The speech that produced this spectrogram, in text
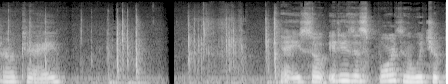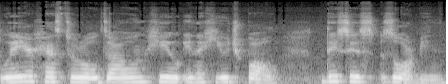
Okay. Okay, so it is a sport in which a player has to roll downhill in a huge ball. This is Zorbin.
